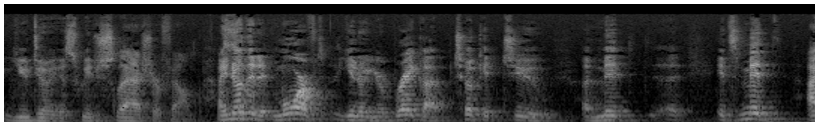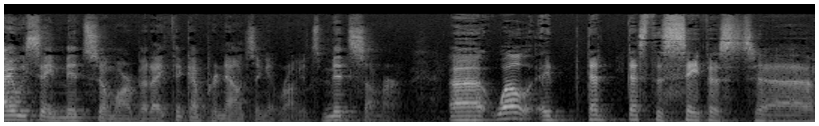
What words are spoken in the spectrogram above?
you doing a Swedish slasher film. I know that it morphed. You know, your breakup took it to a mid. Uh, it's mid. I always say midsummer, but I think I'm pronouncing it wrong. It's midsummer. Uh, well, it, that that's the safest. Uh,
